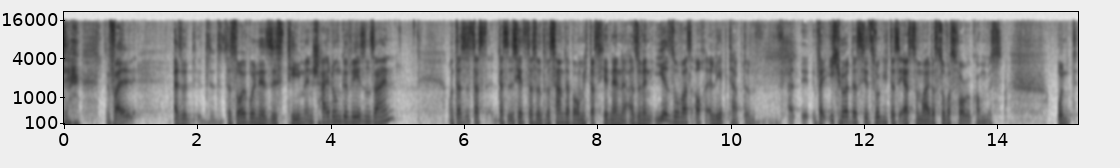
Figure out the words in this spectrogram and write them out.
Weil, also das soll wohl eine Systementscheidung gewesen sein. Und das ist das, das ist jetzt das Interessante, warum ich das hier nenne. Also wenn ihr sowas auch erlebt habt, weil ich höre das jetzt wirklich das erste Mal, dass sowas vorgekommen ist. Und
